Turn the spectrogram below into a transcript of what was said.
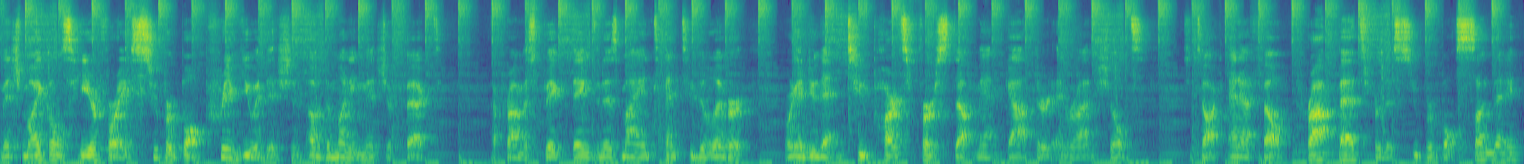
Mitch Michaels here for a Super Bowl preview edition of the Money Mitch Effect. I promise big things, and is my intent to deliver. We're going to do that in two parts. First up, Matt Gothard and Ron Schultz to talk NFL prop bets for this Super Bowl Sunday.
